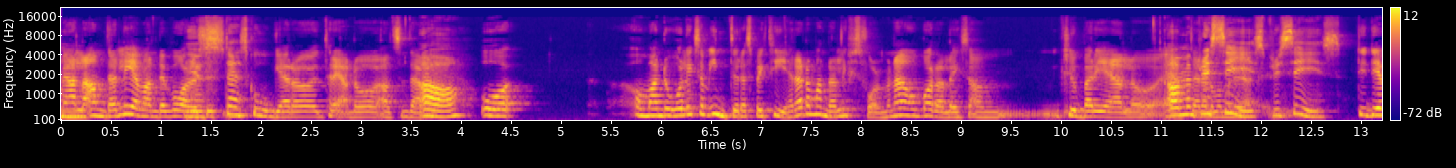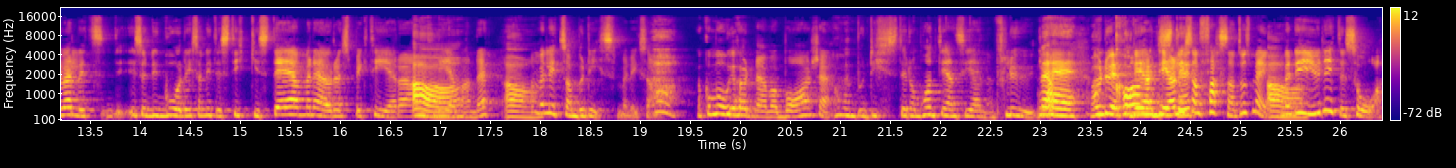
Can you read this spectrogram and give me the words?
med alla andra levande Mm. Varelser, skogar och träd och allt sånt där. Ja. Och om man då liksom inte respekterar de andra livsformerna och bara liksom klubbar ihjäl och äter ja, men precis, precis. Det, det är väldigt, så det går liksom lite stick i stäv med det här att respektera allt Ja. levande. Ja. Ja, men lite som buddhismen liksom. Jag kommer ihåg jag hörde när jag var barn såhär, ja men buddhister de har inte ens ihjäl en fluga. Nej, vad du vet, det, det har konstigt. liksom fastnat hos mig. Ja. Men det är ju lite så,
